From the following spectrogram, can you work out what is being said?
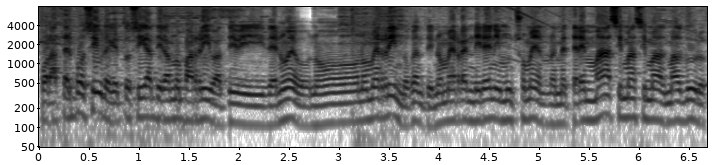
por hacer posible que esto siga tirando para arriba, tío. Y de nuevo, no, no me rindo, gente. Y no me rendiré ni mucho menos. Le meteré más y más y más, más duro.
